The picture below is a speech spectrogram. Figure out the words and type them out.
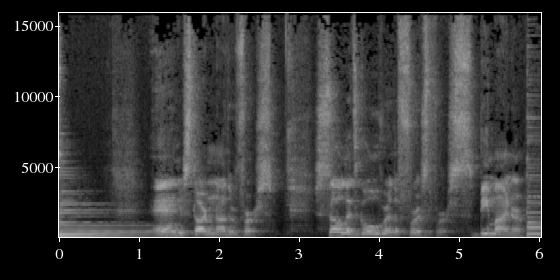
And you start another verse. So let's go over the first verse. B minor.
